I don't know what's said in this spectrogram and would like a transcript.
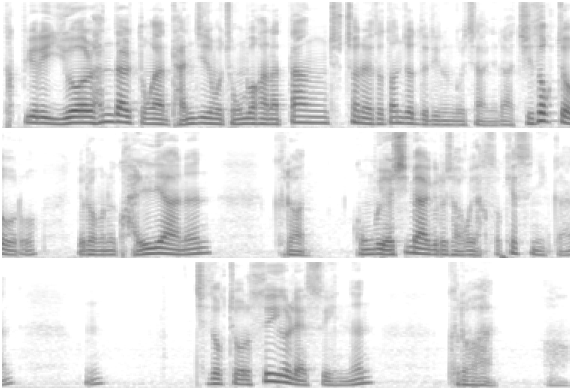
특별히 6월 한 달 동안 단지 뭐 종목 하나 땅 추천해서 던져 드리는 것이 아니라 지속적으로 여러분을 관리하는 그런 공부 열심히 하기로 저하고 약속했으니까 음? 지속적으로 수익을 낼 수 있는 그러한 어,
